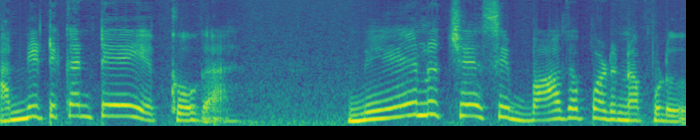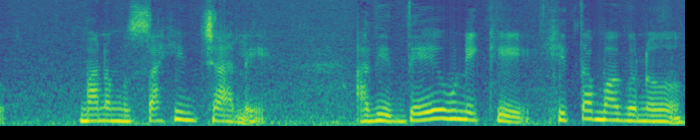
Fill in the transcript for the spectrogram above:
అన్నిటికంటే ఎక్కువగా మేలు చేసి బాధపడినప్పుడు మనము సహించాలి. అది దేవునికి హితమగును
